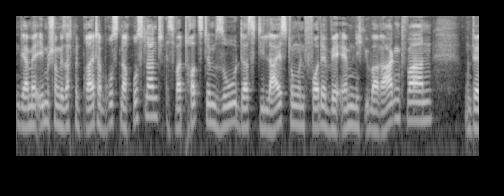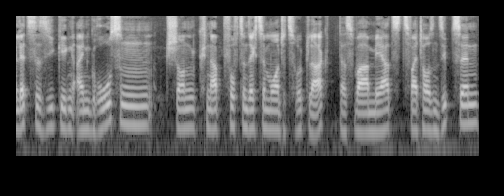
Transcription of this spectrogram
wir haben ja eben schon gesagt, mit breiter Brust nach Russland. Es war trotzdem so, dass die Leistungen vor der WM nicht überragend waren und der letzte Sieg gegen einen großen schon knapp 15, 16 Monate zurücklag. Das war März 2017.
